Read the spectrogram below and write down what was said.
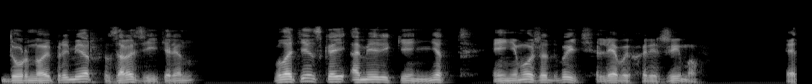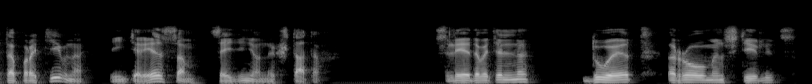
Дурной пример заразителен. В Латинской Америке нет и не может быть левых режимов. Это противно интересам Соединенных Штатов. Следовательно, дуэт Роумен-Штирлиц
